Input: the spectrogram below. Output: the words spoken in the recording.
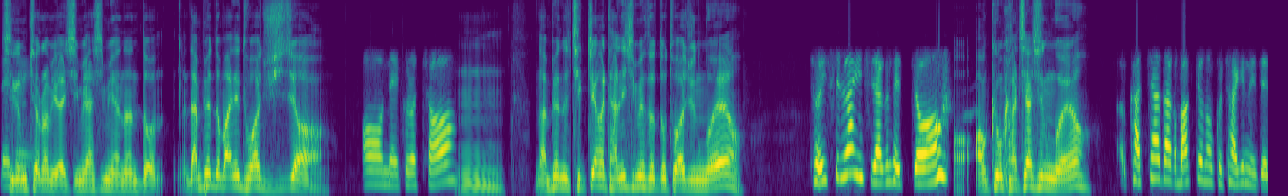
네네. 지금처럼 열심히 하시면은 또 남편도 많이 도와주시죠. 어, 네, 그렇죠. 음, 남편은 직장을 다니시면서도 도와주는 거예요? 저희 신랑이 시작을 했죠. 어, 어, 그럼 같이 하시는 거예요? 같이 하다가 맡겨놓고 자기는 이제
